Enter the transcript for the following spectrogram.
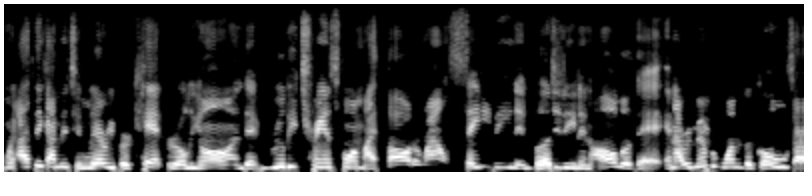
when I think I mentioned Larry Burkett early on that really transformed my thought around saving and budgeting and all of that. And I remember one of the goals I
